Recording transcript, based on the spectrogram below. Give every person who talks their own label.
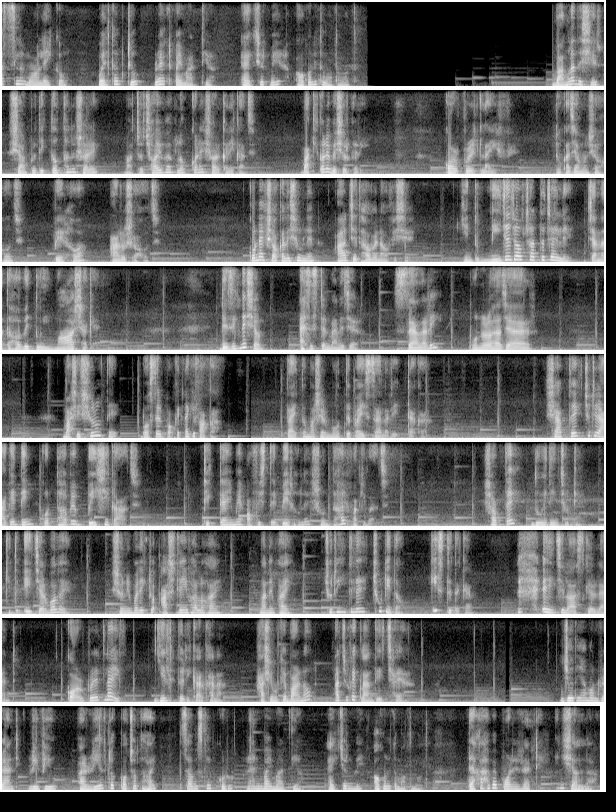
Speaker 1: আসসালামু আলাইকুম। Welcome to red by মার্তিয়া একজন মেয়ের অগণিত মতামত। বাংলাদেশের সাম্প্রতিক তথ্যানুসারে মাত্র ছয় ভাগ লোক করে সরকারি কাজ, বাকি করে বেসরকারি। কর্পোরেট লাইফ ঢোকা যেমন সহজ, বের হওয়া আরও সহজ। কোন এক সকালে শুনলেন, আর যেতে হবে না অফিসে। কিন্তু নিজে জব ছাড়তে চাইলে জানাতে হবে দুই মাস আগে। ডেজিগনেশন অ্যাসিস্ট্যান্ট ম্যানেজার স্যালারি পনেরো হাজার। মাসের শুরুতে বসের পকেট নাকি ফাঁকা? তাই তো মাসের মধ্যে পাই স্যালারির টাকা। সাপ্তাহিক ছুটির আগের দিন করতে হবে বেশি কাজ। ঠিক টাইমে অফিস থেকে বের হলে শুনতে হয় ফাঁকিবাজ। সপ্তাহে দুই দিন ছুটি। কিন্তু এইচআর বলে, শনিবার একটু আসলেই ভালো হয়। মানে ভাই, ছুটি দিলে ছুটি দাও, কিস্তিতে কেন? এই ছিল আজকের র্যান্ড কর্পোরেট লাইফ গিল্ড তৈরি কারখানা, হাসি মুখে বার্নআউট আর চোখে ক্লান্তির ছায়া। যদি এমন র্যান্ড রিভিউ আর রিয়েল টক পছন্দ হয় সাবস্ক্রাইব করুন র্যান্ড বাই মার্তিয়া একজন মেয়ে অগণিত মতামত। দেখা হবে পরের র্যান্ডে ইনশাল্লাহ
